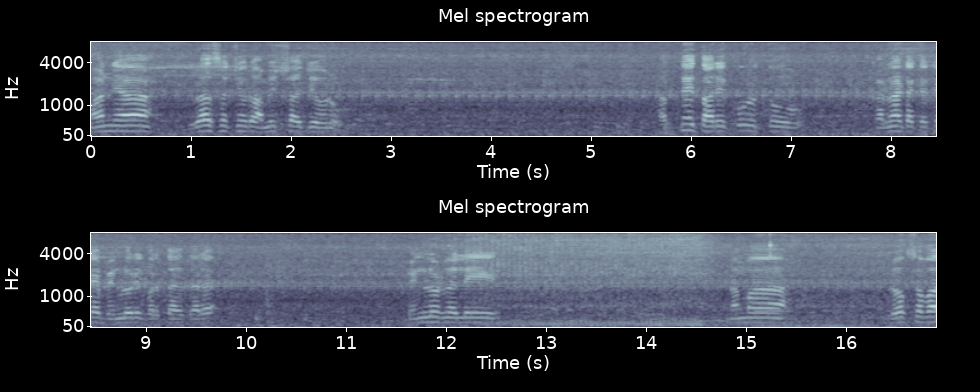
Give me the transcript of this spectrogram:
ಮಾನ್ಯ ಗೃಹ ಸಚಿವರು ಅಮಿತ್ ಶಾಜಿ ಅವರು ಹತ್ತನೇ ತಾರೀಕು ಇವತ್ತು ಕರ್ನಾಟಕಕ್ಕೆ ಬೆಂಗಳೂರಿಗೆ ಬರ್ತಾ ಇದ್ದಾರೆ. ಬೆಂಗಳೂರಿನಲ್ಲಿ ನಮ್ಮ ಲೋಕಸಭಾ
